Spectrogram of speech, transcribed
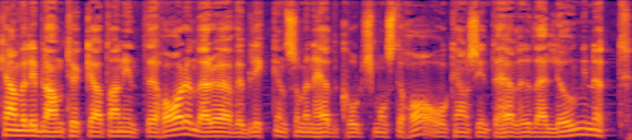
kan väl ibland tycka att han inte har den där överblicken som en headcoach måste ha och kanske inte heller det där lugnet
